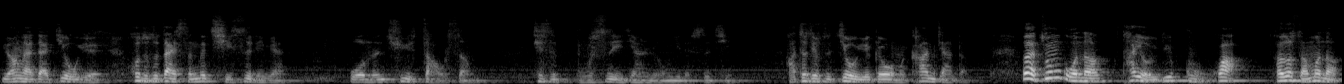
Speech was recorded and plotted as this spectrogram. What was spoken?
原来在旧约或者是在神的启示里面，我们去找神，其实不是一件容易的事情。啊，这就是旧约给我们看见的。在中国呢，它有一句古话，他说什么呢？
